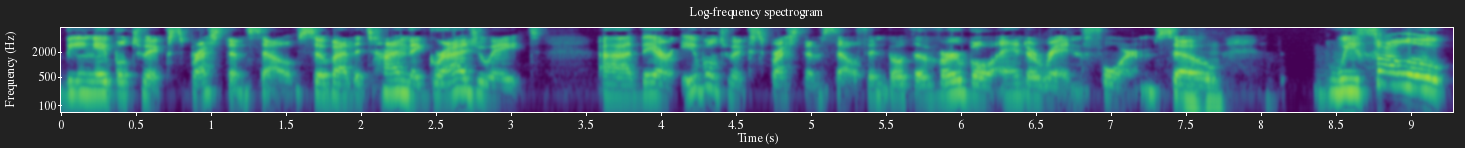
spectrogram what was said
being able to express themselves. So by the time they graduate, uh, they are able to express themselves in both a verbal and a written form. So mm-hmm. we follow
